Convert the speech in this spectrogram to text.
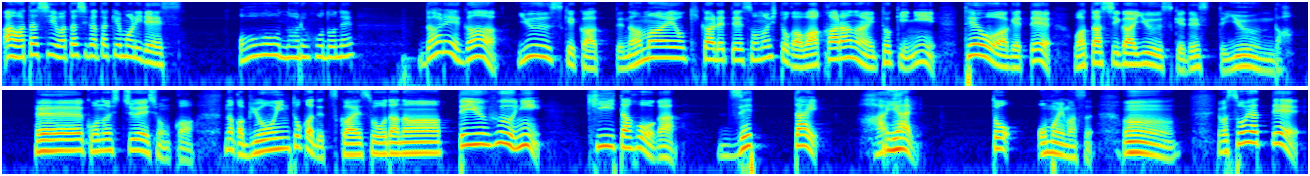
あ私私が竹森です」おーなるほどね。誰が祐介かって名前を聞かれてその人がわからない時に手を挙げて「私が祐介です」って言うんだ。へえこのシチュエーションか。なんか病院とかで使えそうだなっていう風に聞いた方が絶対早いと思います。うん。やっぱそうやって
